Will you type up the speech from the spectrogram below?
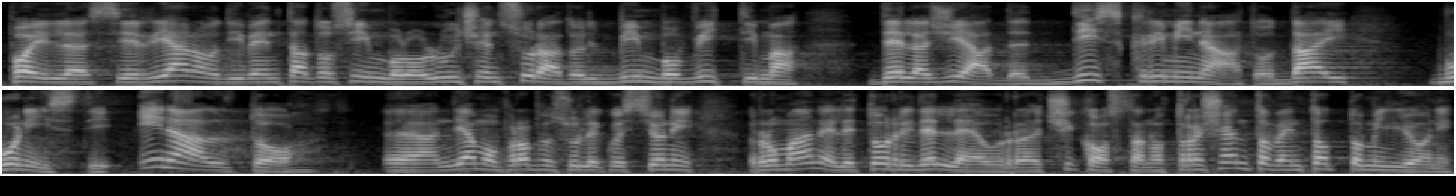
Poi il siriano diventato simbolo, lui censurato, il bimbo vittima della jihad, discriminato dai buonisti. In alto, eh, andiamo proprio sulle questioni romane, le torri dell'Eur ci costano 328 milioni.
